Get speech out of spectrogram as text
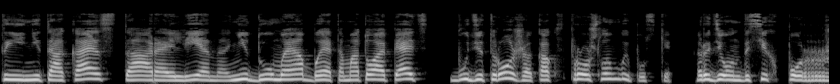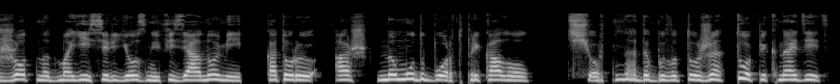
Ты не такая старая, Лена, не думай об этом, а то опять будет рожа, как в прошлом выпуске. Родион до сих пор ржет над моей серьезной физиономией, которую аж на мудборд приколол. Черт, надо было тоже топик надеть.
